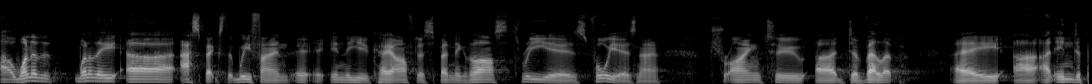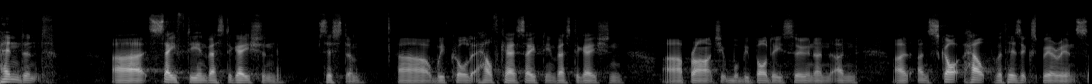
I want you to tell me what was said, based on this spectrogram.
uh, one of the, one of the uh, aspects that we found i- i- in the UK after spending the last three years, four years now, trying to uh, develop a, uh, an independent uh, safety investigation system. Uh, we've called it Healthcare Safety Investigation uh, Branch. It will be body soon. And, and, uh, and Scott helped with his experience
